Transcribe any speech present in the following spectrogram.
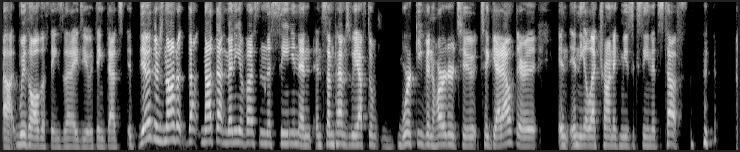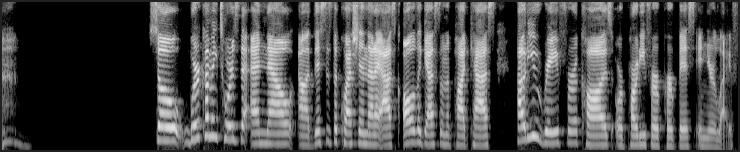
uh, with all the things that I do. I think that's it, yeah. There's not a, not, not that many of us in the scene, and and sometimes we have to work even harder to to get out there in in the electronic music scene. It's tough. So we're coming towards the end now. Uh, this is the question that I ask all the guests on the podcast. How do you rave for a cause or party for a purpose in your life?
